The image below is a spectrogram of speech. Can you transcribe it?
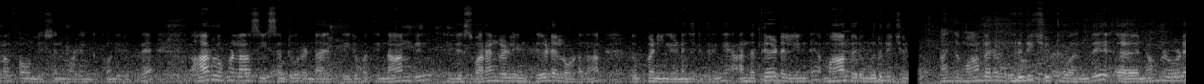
Gnanam foundation வழங்கி கொண்டிருக்கிற ஆரோகணா சீசன் டூ ரெண்டாயிரத்தி இருபத்தி நான்கு. இது ஸ்வரங்களின் தேடலோட தான் இப்போ நீங்கள் இணைஞ்சிருக்கிறீங்க. அந்த தேடலின் மாபெரும் இறுதிச்சுற்று அந்த மாபெரும் இறுதிச்சுற்று வந்து நம்மளோட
